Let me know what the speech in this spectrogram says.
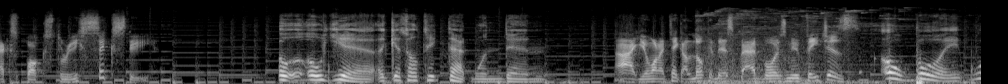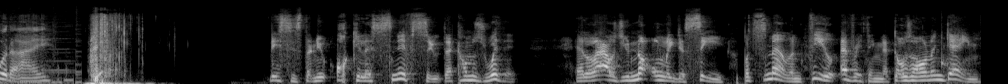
Xbox 360. Oh, oh yeah, I guess I'll take that one then. Ah, you want to take a look at this bad boy's new features? Oh boy, would I? This is the new Oculus Sniff suit that comes with it. It allows you not only to see, but smell and feel everything that goes on in game.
